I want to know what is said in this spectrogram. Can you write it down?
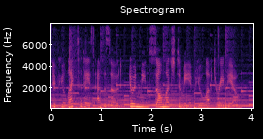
If you liked today's episode, it would mean so much to me if you left a review.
